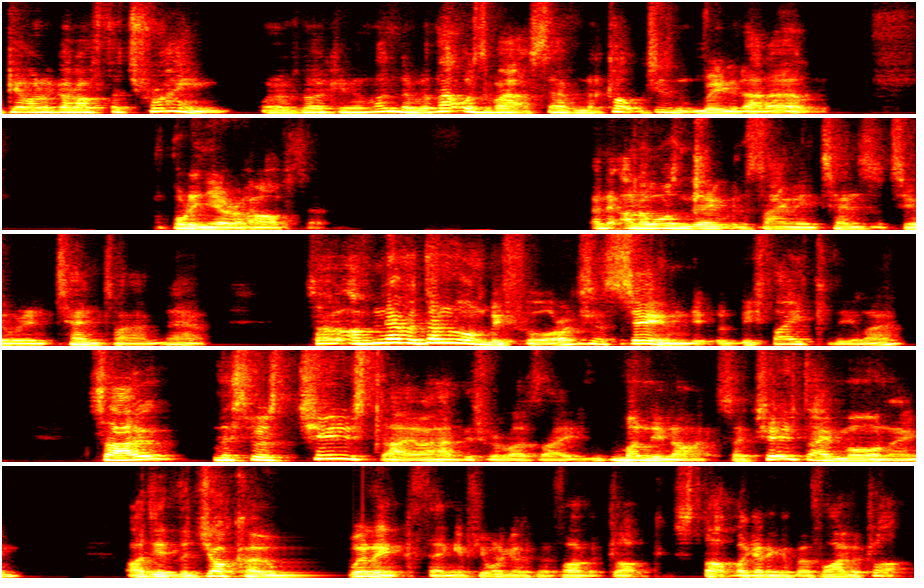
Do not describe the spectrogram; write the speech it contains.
Get when I got off the train when I was working in London, but that was about seven o'clock, which isn't really that early. Probably near a half seven. And, and I wasn't doing it with the same intensity or intent I am now. So I've never done one before. I just assumed it would be fatal, you know. So this was Tuesday. I had this realization Monday night. So Tuesday morning, I did the Jocko Willink thing. If you want to get up at five o'clock, start by getting up at five o'clock.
